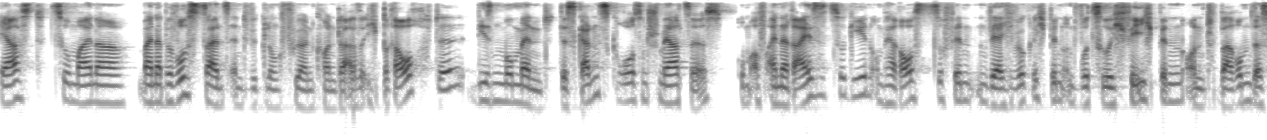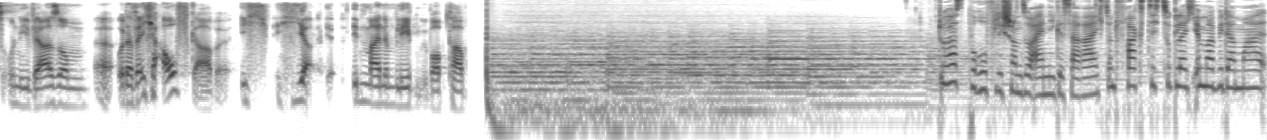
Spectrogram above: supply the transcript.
erst zu meiner, meiner Bewusstseinsentwicklung führen konnte. Also ich brauchte diesen Moment des ganz großen Schmerzes, um auf eine Reise zu gehen, um herauszufinden, wer ich wirklich bin und wozu ich fähig bin und warum das Universum äh, oder welche Aufgabe ich hier in meinem Leben überhaupt habe. Hast beruflich schon so einiges erreicht und fragst dich zugleich immer wieder mal,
